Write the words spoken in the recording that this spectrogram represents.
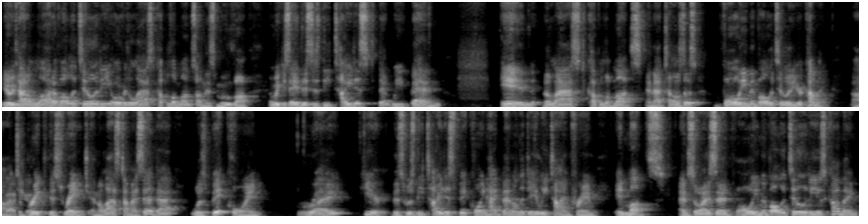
You know, we've had a lot of volatility over the last couple of months on this move up, and we can say this is the tightest that we've been in the last couple of months. And that tells us volume and volatility are coming uh, gotcha. to break this range. And the last time I said that was Bitcoin right here. This was the tightest Bitcoin had been on the daily time frame in months. And so I said volume and volatility is coming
